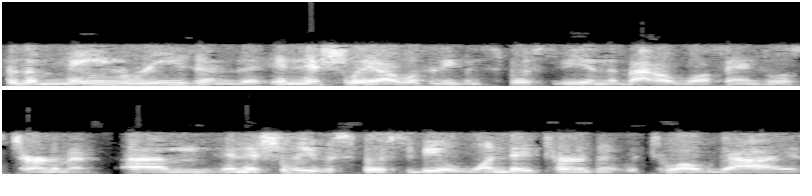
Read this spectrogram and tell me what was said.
for the main reason that initially I wasn't even supposed to be in the Battle of Los Angeles tournament. Um, initially it was supposed to be a one day tournament with 12 guys.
